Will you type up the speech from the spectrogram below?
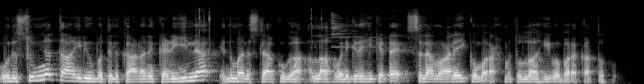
ഒരു സുന്നത്തായ രൂപത്തിൽ കാണാൻ കഴിയില്ല എന്ന് മനസ്സിലാക്കുക. അള്ളാഹു അനുഗ്രഹിക്കട്ടെ. അസ്സാം വലൈക്കും വറഹ്മത്തുള്ളാഹി വബറകാതുഹു.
